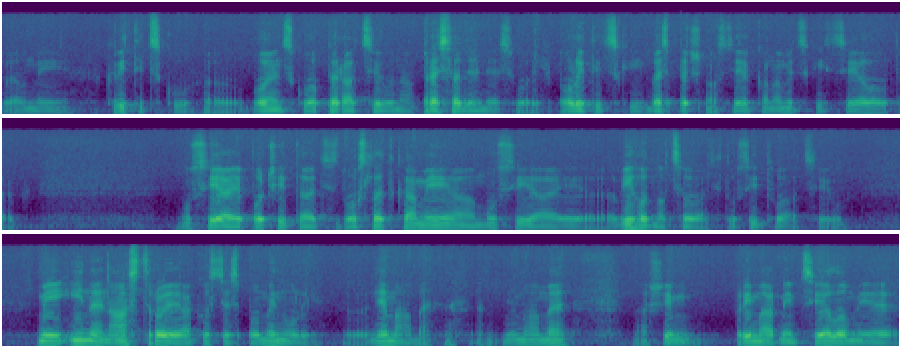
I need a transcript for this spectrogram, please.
veľmi kritickú e, vojenskú operáciu na presadenie svojich politických, bezpečnosti, ekonomických cieľov, tak musí aj počítať s dôsledkami a musí aj vyhodnocovať tú situáciu. My iné nástroje, ako ste spomenuli, e, nemáme. nemáme. Našim primárnym cieľom je e,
